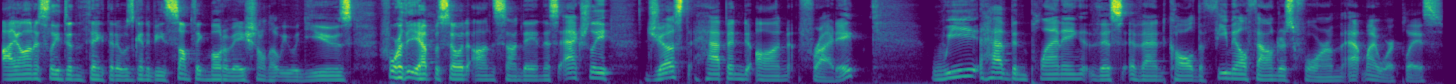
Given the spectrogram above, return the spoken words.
I honestly didn't think that it was going to be something motivational that we would use for the episode on Sunday, and this actually just happened on Friday. We have been planning this event called the Female Founders Forum at my workplace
